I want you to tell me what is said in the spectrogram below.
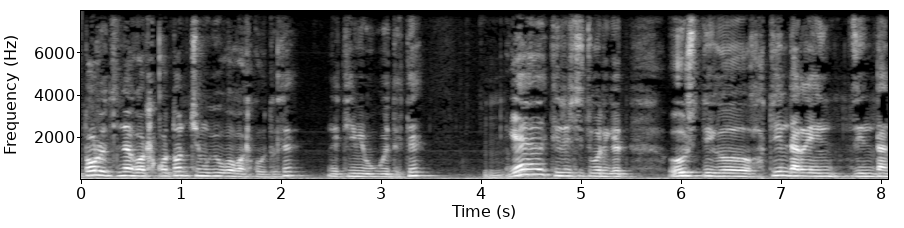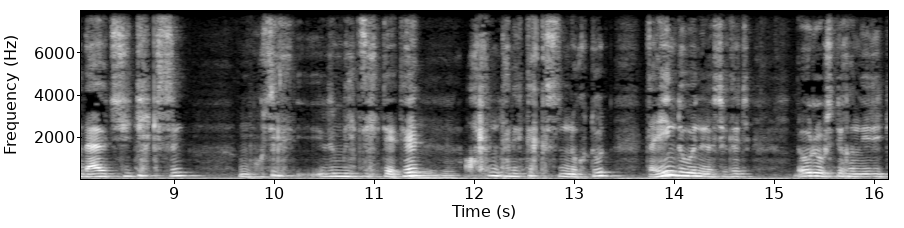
дур эзнэг болохгүй дунд чимэг юугаа болохгүй гэдгэлээ. Нэг тийм үг гэдэг тий. Яг тэр шиг зүгээр ингээд өөрсдийгөө хотын даргын зинданд авч шидэх гэсэн хүсэл ирмэлзэлтэй тий олон танигдах гэсэн нөхдүүд. За энэ дүүнийг ашиглаж өөрөө өөрсдийнх нь нэрийг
